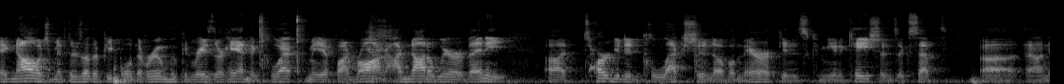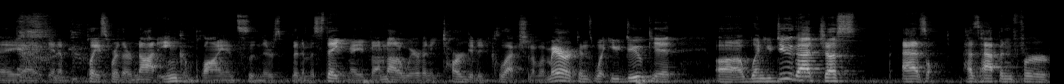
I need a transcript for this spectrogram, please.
acknowledgement. There's other people in the room who can raise their hand and correct me if I'm wrong. I'm not aware of any uh, targeted collection of Americans' communications except uh, on a, uh, in a place where they're not in compliance and there's been a mistake made. But I'm not aware of any targeted collection of Americans. What you do get uh, when you do that, just as has happened for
